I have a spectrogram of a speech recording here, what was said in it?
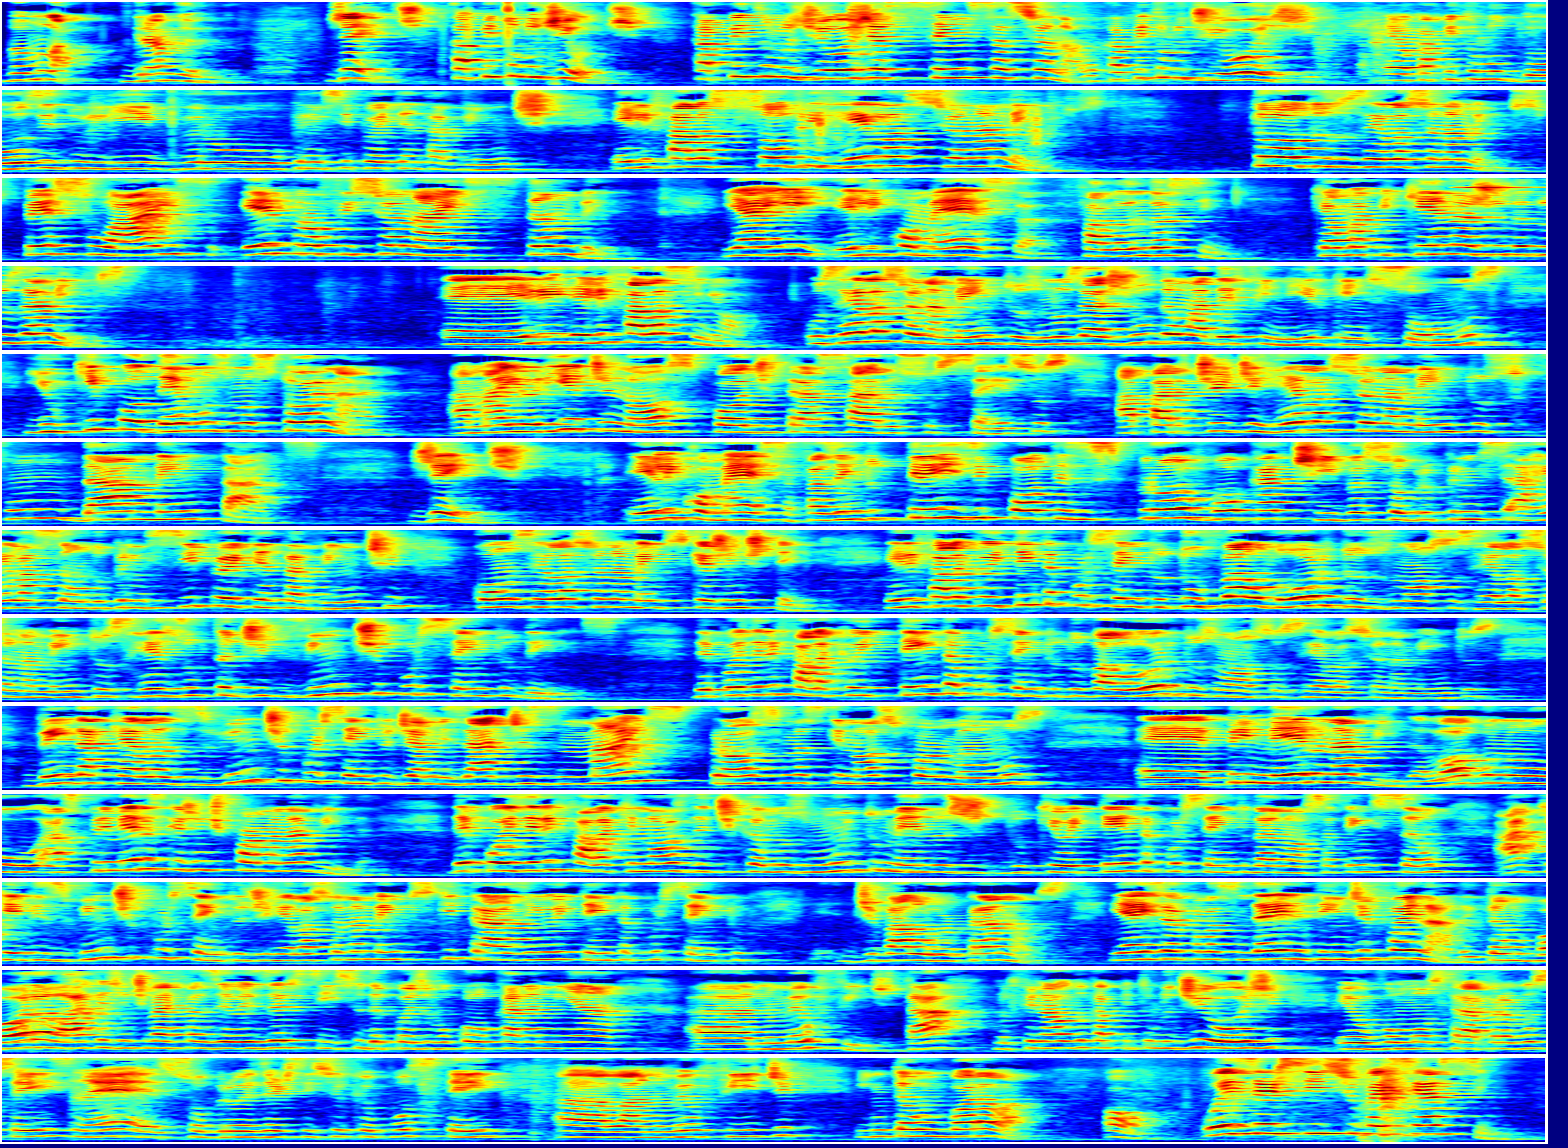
Vamos lá, gravando. Gente, capítulo de hoje. Capítulo de hoje é sensacional. O capítulo de hoje é o capítulo 12 do livro Princípio 80-20. Ele fala sobre relacionamentos. Todos os relacionamentos, pessoais e profissionais também. E aí ele começa falando assim, que é uma pequena ajuda dos amigos. É, ele, ele fala assim, ó. Os relacionamentos nos ajudam a definir quem somos e o que podemos nos tornar. A maioria de nós pode traçar os sucessos a partir de relacionamentos fundamentais. Gente, ele começa fazendo três hipóteses provocativas sobre a relação do princípio 80-20 com os relacionamentos que a gente tem. Ele fala que 80% do valor dos nossos relacionamentos resulta de 20% deles. Depois ele fala que 80% do valor dos nossos relacionamentos vem daquelas 20% de amizades mais próximas que nós formamos é, primeiro na vida, logo no as primeiras que a gente forma na vida. Depois ele fala que nós dedicamos muito menos do que 80% da nossa atenção àqueles 20% de relacionamentos que trazem 80% de valor para nós. E aí você vai falar assim, daí eu entendi, foi nada. Então bora lá que a gente vai fazer o exercício, depois eu vou colocar na minha uh, no meu feed, tá? No final do capítulo de hoje eu vou mostrar para vocês, né, sobre o exercício que eu postei uh, lá no meu feed. Então bora lá. Ó, o exercício vai ser assim.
